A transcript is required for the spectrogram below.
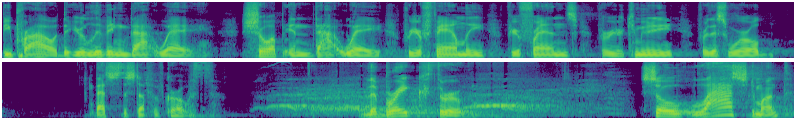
Be proud that you're living that way. Show up in that way for your family, for your friends, for your community, for this world. That's the stuff of growth. The breakthrough. So last month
